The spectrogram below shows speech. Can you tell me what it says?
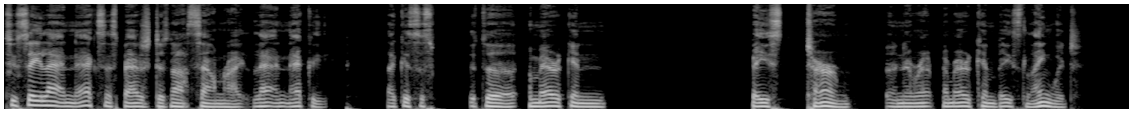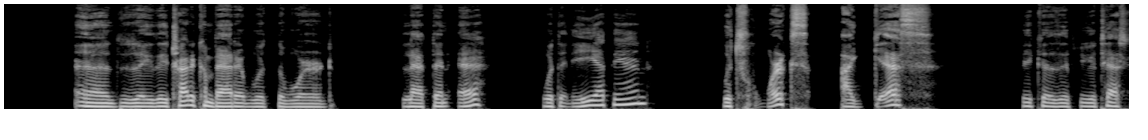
to say Latinx in Spanish does not sound right. Latinx, like it's a it's a American based term, an American based language, and they they try to combat it with the word Latin e with an e at the end, which works, I guess, because if you attach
